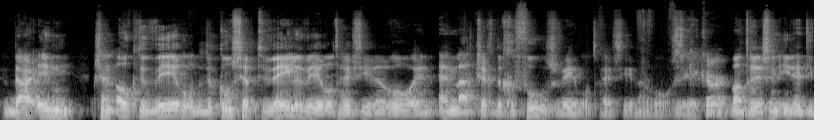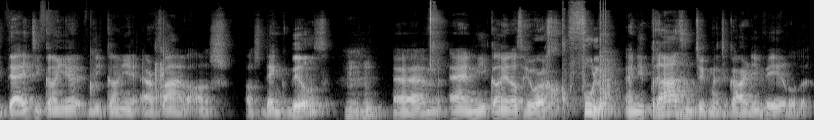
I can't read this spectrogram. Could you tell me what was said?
daarin zijn ook de wereld, de conceptuele wereld heeft hier een rol in. En laat ik zeggen, de gevoelswereld heeft hier een rol in. Zeker. Want er is een identiteit die kan je, die kan je ervaren als, als denkbeeld. Mhm. Ehm, en je kan je dat heel erg voelen. En die praten natuurlijk met elkaar, die werelden.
